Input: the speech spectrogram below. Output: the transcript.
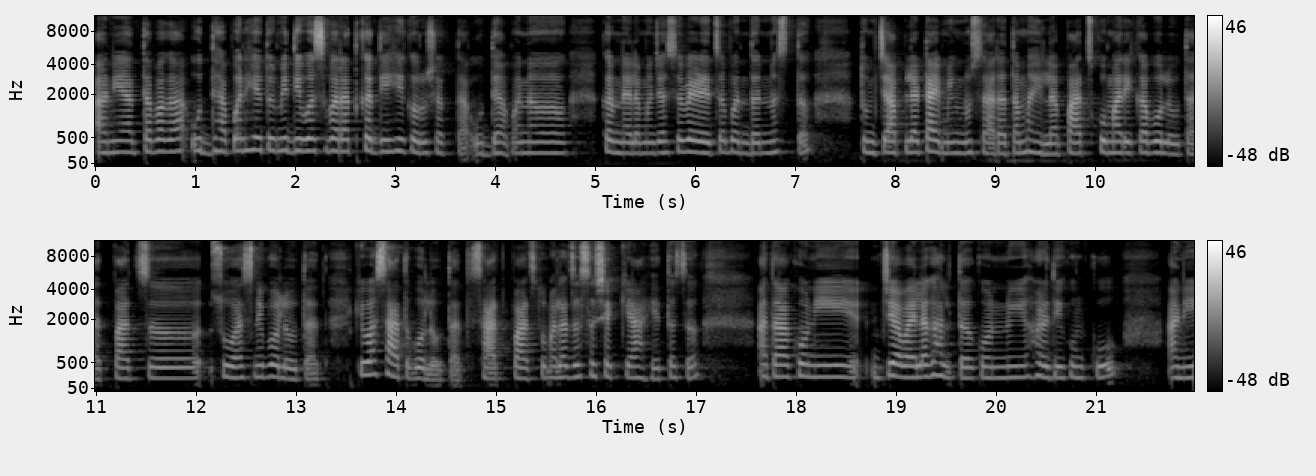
आणि आता बघा उद्यापन हे तुम्ही दिवसभरात कधीही करू शकता. उद्यापन करण्याला म्हणजे असं वेळेचं बंधन नसतं. तुमच्या आपल्या टायमिंगनुसार आता महिला पाच कुमारिका बोलवतात पाच सुवासनी बोलवतात किंवा सात बोलवतात. सात पाच तुम्हाला जसं शक्य आहे तसं. आता कोणी जेवायला घालतं कोणी हळदी कुंकू आणि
